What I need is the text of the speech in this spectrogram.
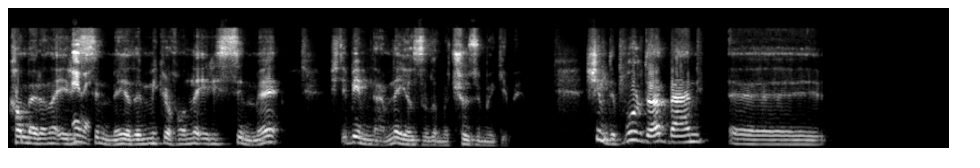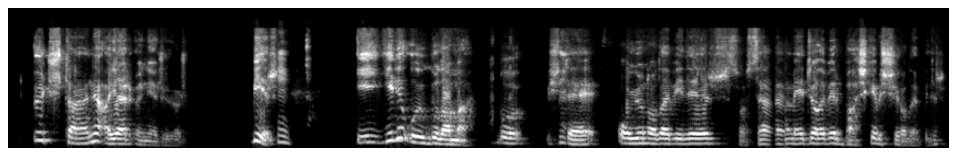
Kamerana erişsin mi ya da mikrofonuna erişsin mi işte bilmem ne yazılımı, çözümü gibi. Şimdi burada ben e, üç tane ayar öneriyorum. Bir, Hı. ilgili uygulama. Bu işte oyun olabilir, sosyal medya olabilir, başka bir şey olabilir.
